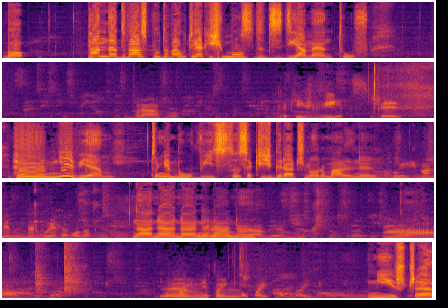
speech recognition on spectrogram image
Bo Panda 2 zbudował tu jakiś most z diamentów. Brawo. Jakiś widz? Czy... Hmm, nie wiem. To nie był widz, to jest jakiś gracz normalny. Kuźwa, mnie denerwuje ta woda. Na na na na na na. Kopaj, kopaj, kopaj, kopaj. Niszczę.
